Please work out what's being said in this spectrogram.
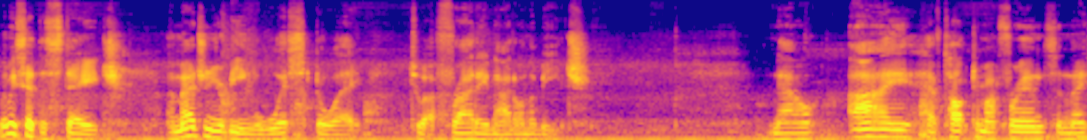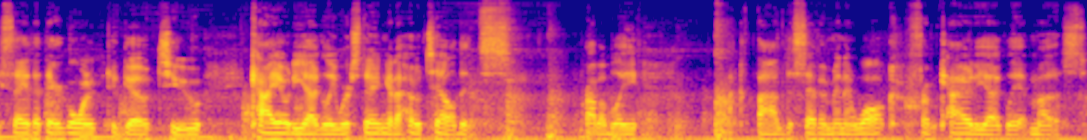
let me set the stage. Imagine you're being whisked away to a Friday night on the beach. Now, I have talked to my friends and they say that they're going to go to Coyote Ugly. We're staying at a hotel that's probably like a five to seven minute walk from Coyote Ugly at most.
